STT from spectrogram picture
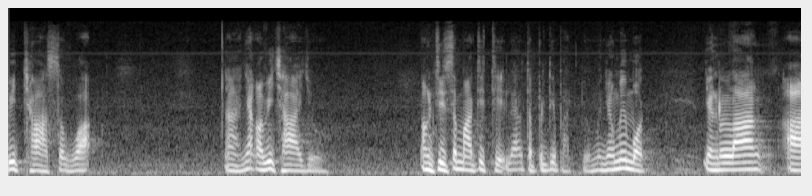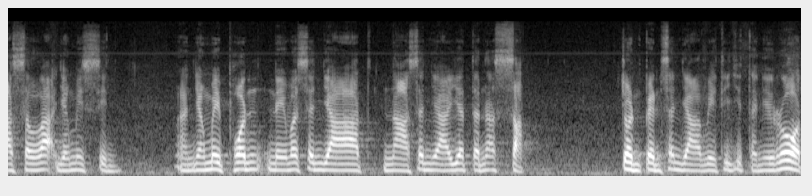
วิชชาสวะยังอวิชชาอยู่ บางทีสมาธิถิแล้วแต่ปฏิบัติอยู่ มันยังไม่หมด ยังล้างอาสวะยังไม่สิ้นยังไม่พ้นในวสัญญา นาสัญญายตนะสัตว์จนเป็นสัญญาเวทิจิตนิโรธ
